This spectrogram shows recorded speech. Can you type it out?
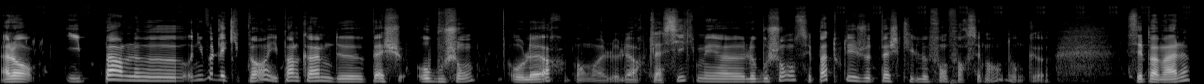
Alors, il parle, au niveau de l'équipement, il parle quand même de pêche au bouchon, au leurre. Bon, le leurre classique, mais le bouchon, c'est pas tous les jeux de pêche qui le font forcément, donc c'est pas mal.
